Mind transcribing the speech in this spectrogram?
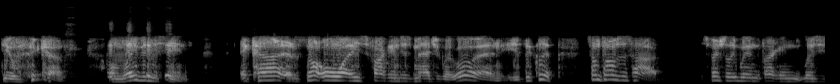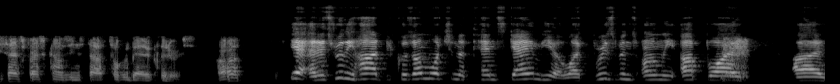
deal with it, cunt. I'm leaving this in. It can't. It's not always fucking just magically. Oh, and here's the clip. Sometimes it's hard, especially when fucking Lucy Sassafras comes in and starts talking about her clitoris. All right. Yeah, and it's really hard because I'm watching a tense game here. Like Brisbane's only up by uh,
